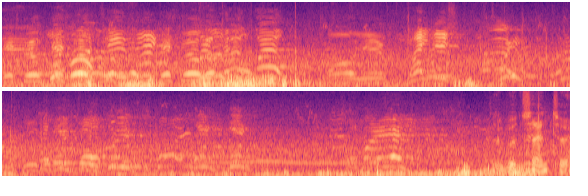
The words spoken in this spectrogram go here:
Yes, Will. Yes, Will. Yes, Will. Will. Will. Oh, you. Like this. A good centre.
